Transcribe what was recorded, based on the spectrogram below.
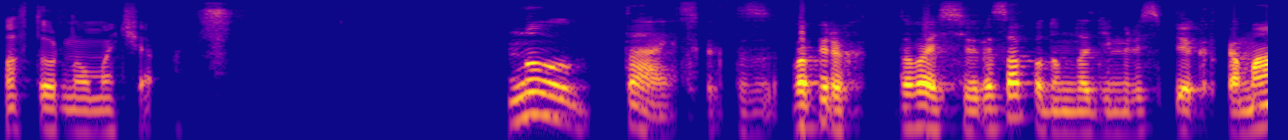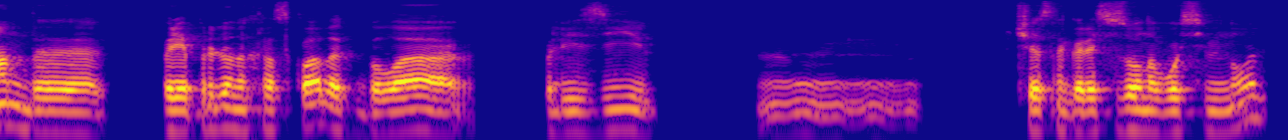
повторного матчапа. Ну, да, как-то... Во-первых, давай северо-западом дадим респект. Команда при определенных раскладах была вблизи, честно говоря, сезона 8-0.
